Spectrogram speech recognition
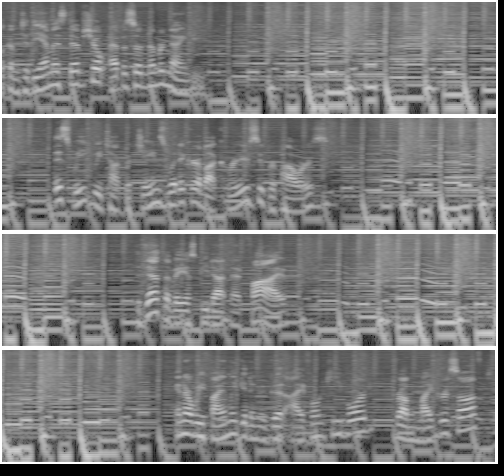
Welcome to the MS Dev Show, episode number 90. This week we talk with James Whittaker about career superpowers, the death of ASP.NET 5, and are we finally getting a good iPhone keyboard from Microsoft?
